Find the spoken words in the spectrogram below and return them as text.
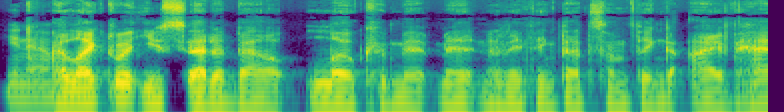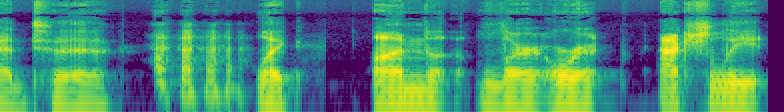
you know? I liked what you said about low commitment, and I think that's something I've had to like unlearn or actually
